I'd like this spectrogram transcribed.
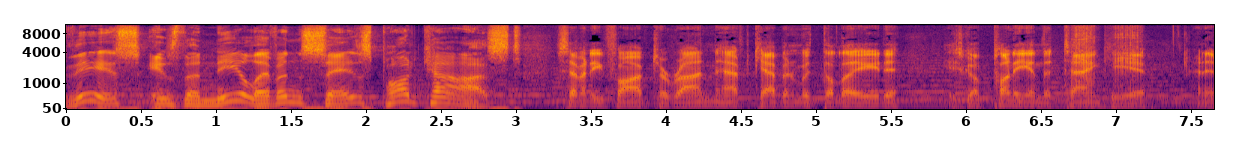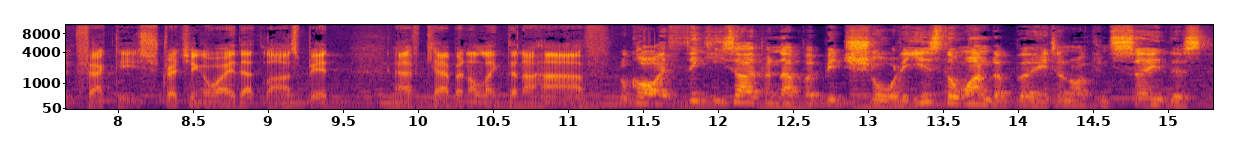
This is the Neil Evans Says podcast. 75 to run, Aft Cabin with the lead. He's got plenty in the tank here, and in fact, he's stretching away that last bit. Aft Cabin a length and a half. Look, I think he's opened up a bit short. He is the one to beat, and I can see there's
